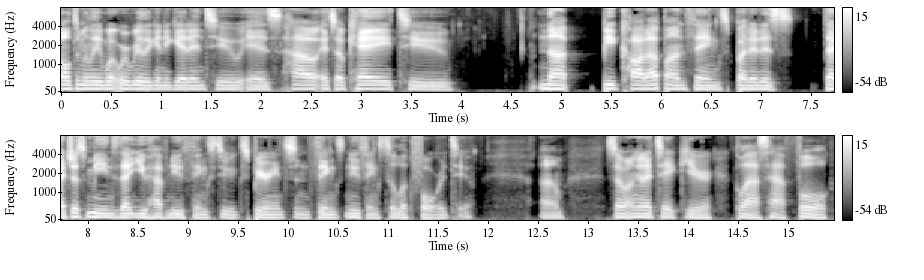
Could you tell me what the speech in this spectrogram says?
ultimately what we're really going to get into is how it's okay to not be caught up on things, but it is that just means that you have new things to experience and things, new things to look forward to. Um, so I'm going to take your glass half full,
